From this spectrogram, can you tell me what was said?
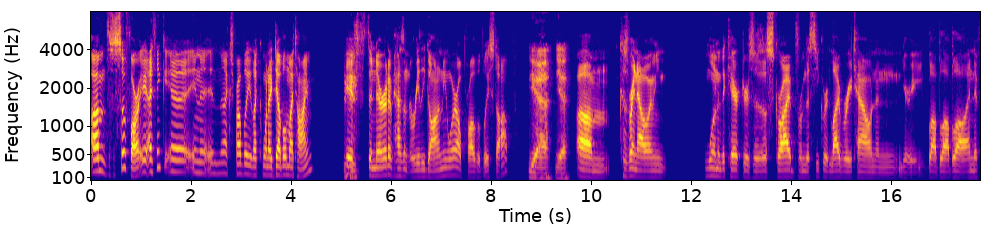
Um, so far, I I think uh, in in the next probably like when I double my time, Mhm. if the narrative hasn't really gone anywhere, I'll probably stop. yeah, yeah, Um, because right now, I mean, one of the characters is a scribe from the secret library town, and you're blah blah blah. And if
